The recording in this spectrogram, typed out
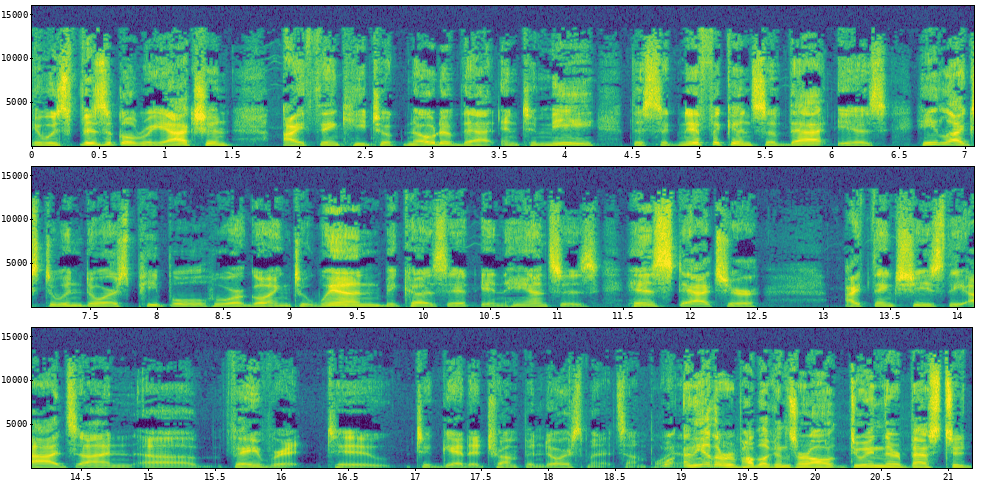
It was physical reaction. I think he took note of that. And to me, the significance of that is he likes to endorse people who are going to win because it enhances his stature. I think she's the odds-on uh, favorite to to get a Trump endorsement at some point. Well, and the other Republicans are all doing their best to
